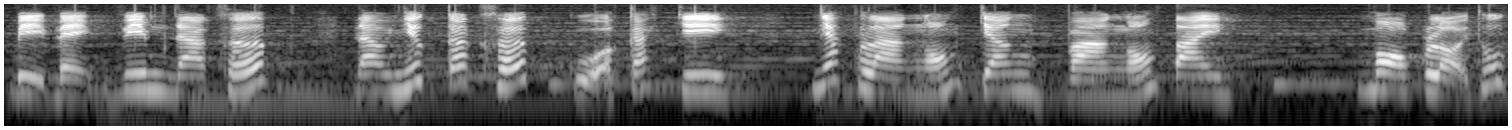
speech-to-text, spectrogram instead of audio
bị bệnh viêm đa khớp, đau nhức các khớp của các chi, nhất là ngón chân và ngón tay. Một loại thuốc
